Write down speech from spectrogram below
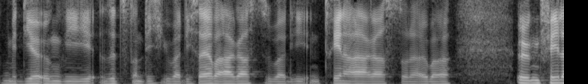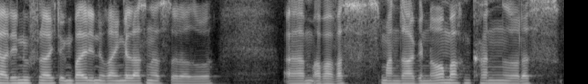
mit dir irgendwie sitzt und dich über dich selber ärgerst, über den Trainer ärgerst oder über irgendeinen Fehler, den du vielleicht, irgendeinen Ball, den du reingelassen hast oder so. Ähm, aber was man da genau machen kann, so das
